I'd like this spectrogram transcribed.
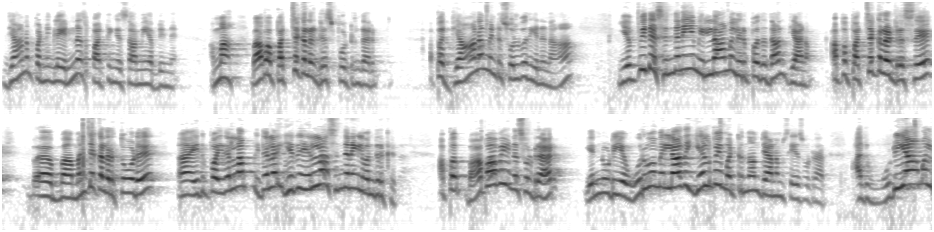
தியானம் பண்ணீங்களே என்ன பார்த்தீங்க சாமி? அப்படின்னு. அம்மா பாபா பச்சை கலர் ட்ரெஸ் போட்டிருந்தார். அப்போ தியானம் என்று சொல்வது என்னன்னா எவ்வித சிந்தனையும் இல்லாமல் இருப்பது தான் தியானம். அப்போ பச்சை கலர் ட்ரெஸ்ஸு மஞ்சள் கலர் தோடு இது இப்போ இதெல்லாம் இதெல்லாம் இது எல்லாம் சிந்தனைகள் வந்திருக்கு. அப்போ பாபாவே என்ன சொல்கிறார் என்னுடைய உருவமில்லாத இயல்பை மட்டும்தான் தியானம் செய்ய சொல்கிறார் அது முடியாமல்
